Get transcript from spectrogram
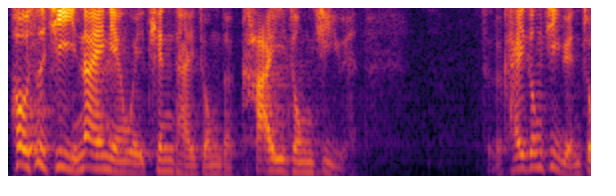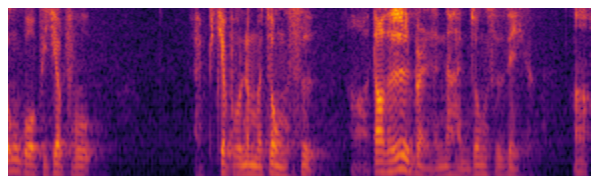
后世期以那一年为天台宗的开宗纪元。这个开宗纪元，中国比较不，比较不那么重视啊，倒是日本人呢很重视这个啊，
